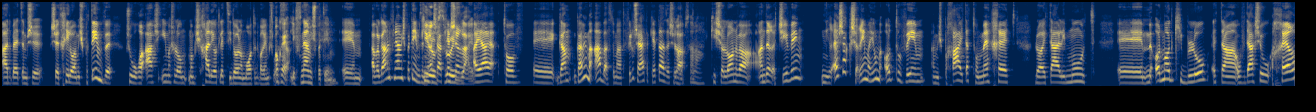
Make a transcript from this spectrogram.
עד בעצם ש, שהתחילו המשפטים, ושהוא ראה שאימא שלו ממשיכה להיות לצידו למרות הדברים שהוא אוקיי, עשה. לפני המשפטים. אמ, אבל גם לפני המשפטים, זה כאילו, נראה שהקשר. היה טוב, אה, גם, גם עם האבא, זאת אומרת, אפילו שהיה את הקטע הזה של לא. הכישלון וה-under achieving, נראה שהקשרים היו מאוד טובים, המשפחה הייתה תומכת, לא הייתה אלימות, אה, מאוד מאוד קיבלו את העובדה שהוא אחר,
